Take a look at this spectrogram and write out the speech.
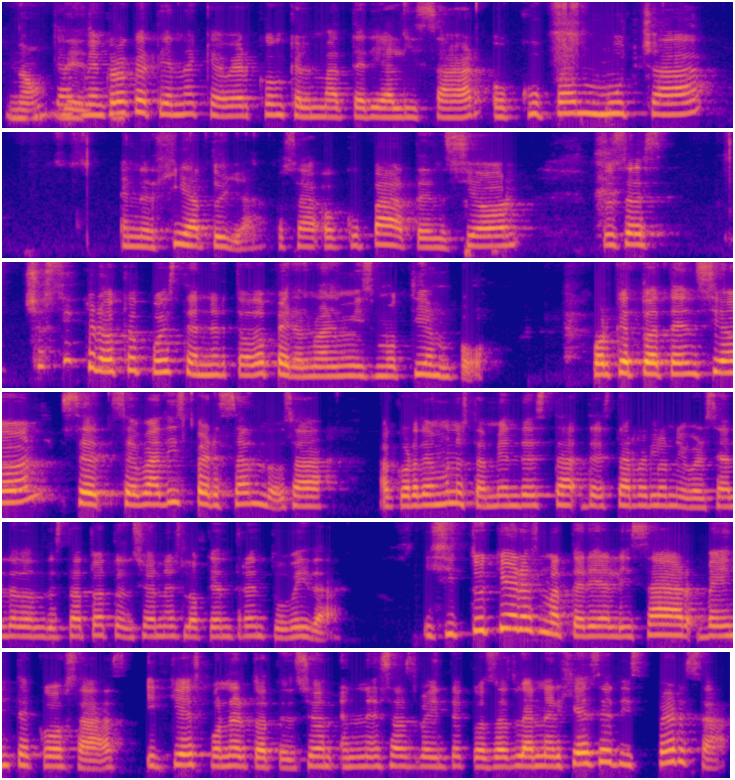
¿No? También creo que tiene que ver con que el materializar ocupa mucha energía tuya, o sea, ocupa atención. Entonces, yo sí creo que puedes tener todo, pero no al mismo tiempo porque tu atención se, va dispersando, o sea, acordémonos también de esta, de esta regla universal de donde está tu atención es lo que entra en tu vida. Y si tú quieres materializar 20 cosas y quieres poner tu atención en esas 20 cosas, la energía se dispersa.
